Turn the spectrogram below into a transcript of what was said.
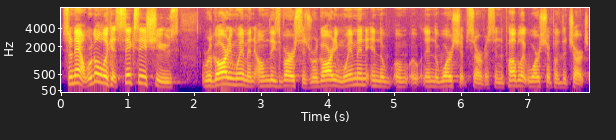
So now we're going to look at six issues regarding women on these verses, regarding women in the, in the worship service, in the public worship of the church.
